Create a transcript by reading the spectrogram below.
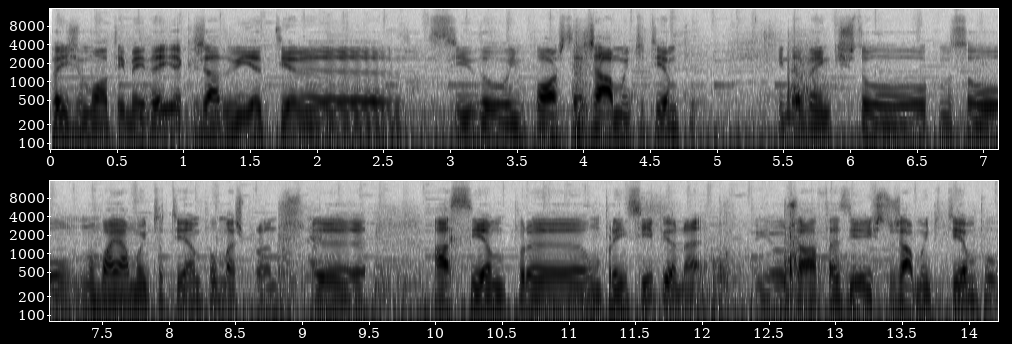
Vejo uma ótima ideia que já devia ter eh, sido imposta já há muito tempo. Ainda bem que isto começou, não vai há muito tempo, mas pronto, eh, há sempre um princípio, não é? Eu já fazia isto já há muito tempo,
